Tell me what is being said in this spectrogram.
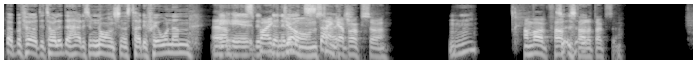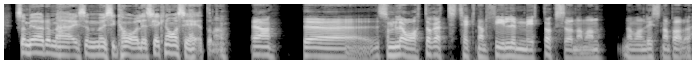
på 40-talet, det här liksom nonsenstraditionen. Ja, är, Spike den är Jones tänker jag på också. Mm. Han var på 40-talet också. Som gör de här liksom, musikaliska knasigheterna. Ja, det, som låter rätt tecknad filmigt också när man när man lyssnar på det.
